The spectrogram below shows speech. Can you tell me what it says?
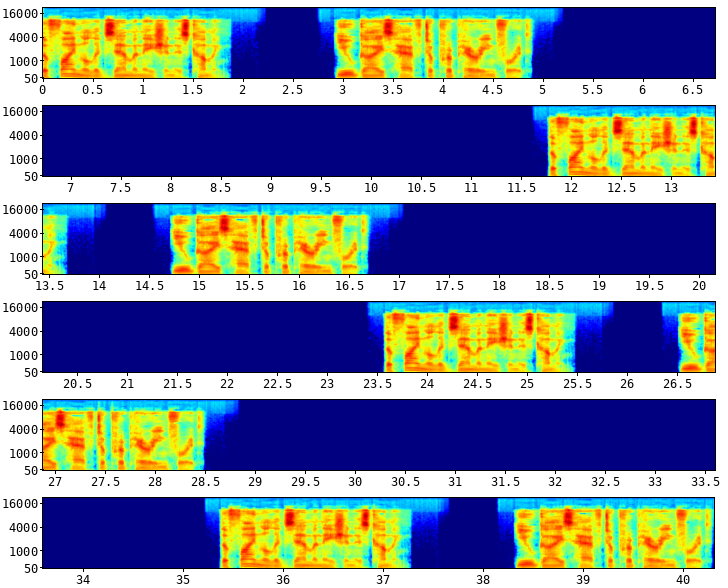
The final examination is coming. You guys have to preparing for it. The final examination is coming. You guys have to preparing for it. The final examination is coming. You guys have to preparing for it. The final examination is coming. You guys have to preparing for it.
